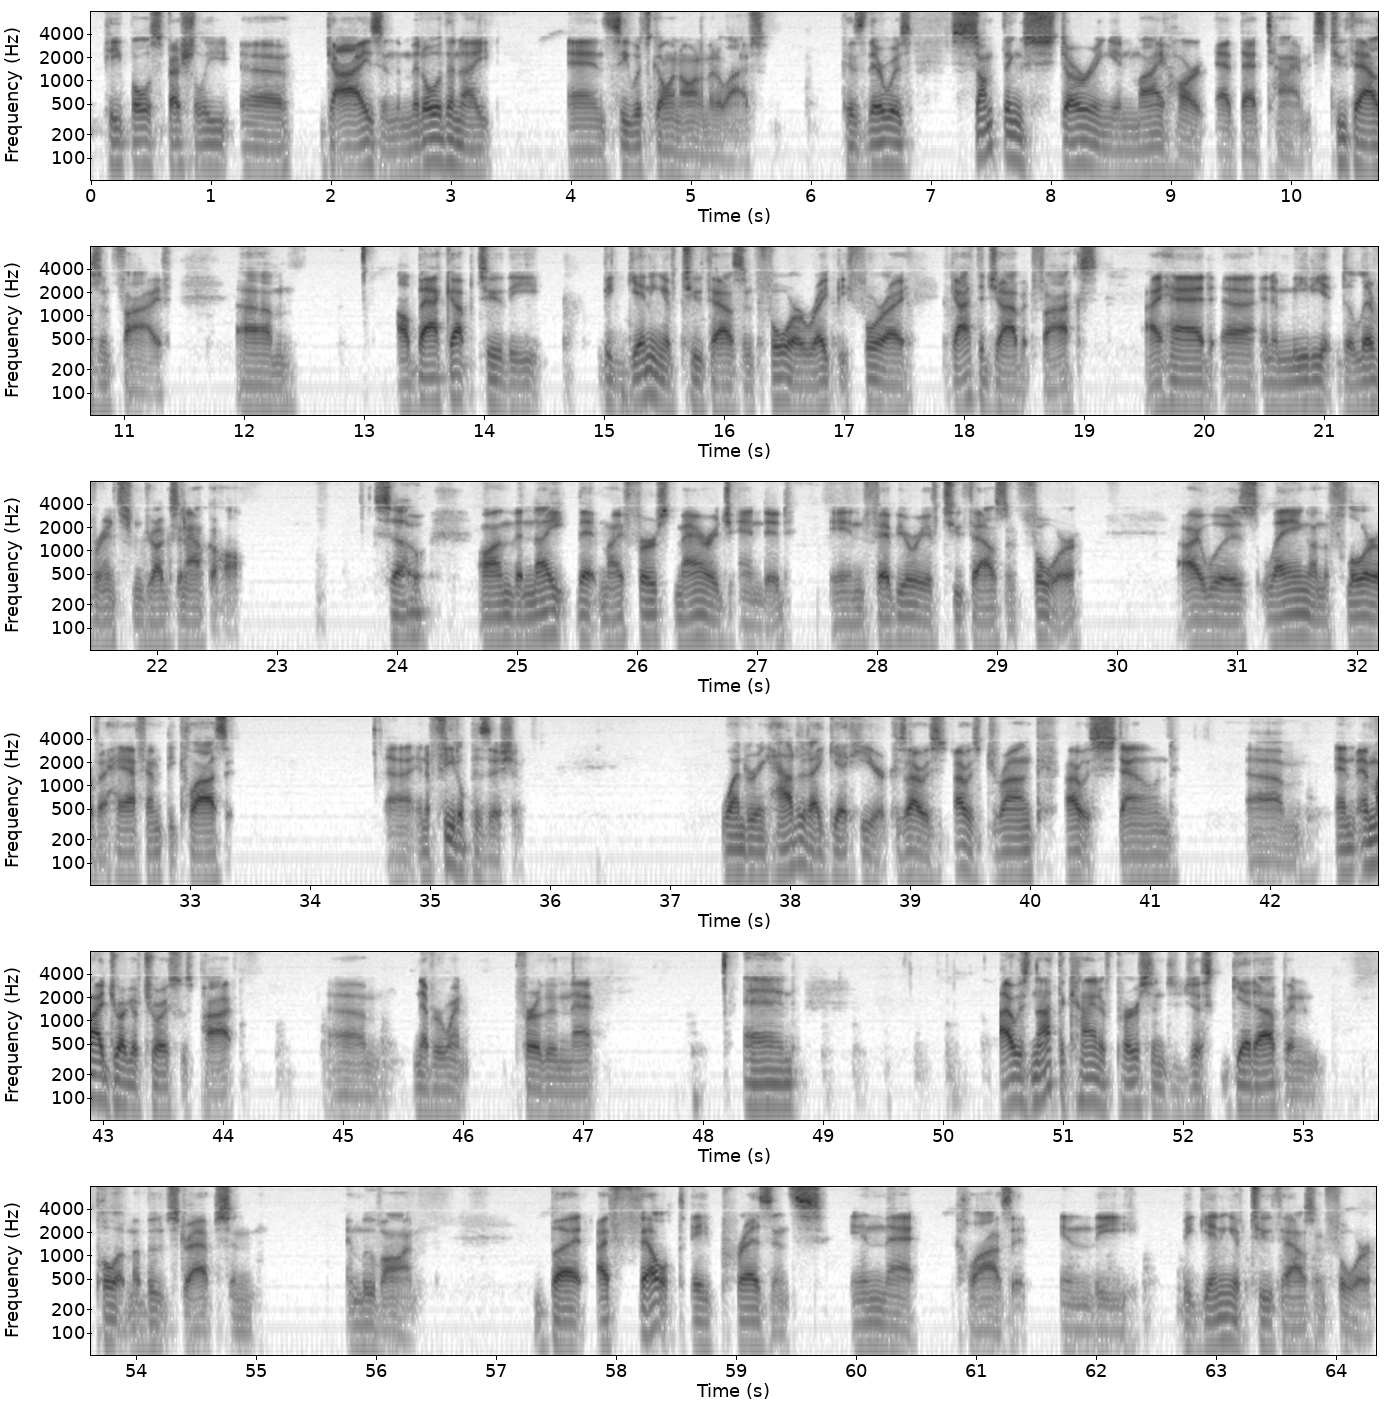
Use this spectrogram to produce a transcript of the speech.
people, especially uh, guys in the middle of the night, and see what's going on in their lives. Because there was something stirring in my heart at that time. It's 2005. Um, I'll back up to the beginning of 2004, right before I got the job at Fox. I had uh, an immediate deliverance from drugs and alcohol. So, on the night that my first marriage ended in February of 2004, I was laying on the floor of a half empty closet uh, in a fetal position, wondering how did I get here? Because I was I was drunk, I was stoned, um, and and my drug of choice was pot. Um, never went further than that, and I was not the kind of person to just get up and pull up my bootstraps and and move on. But I felt a presence in that closet in the beginning of 2004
